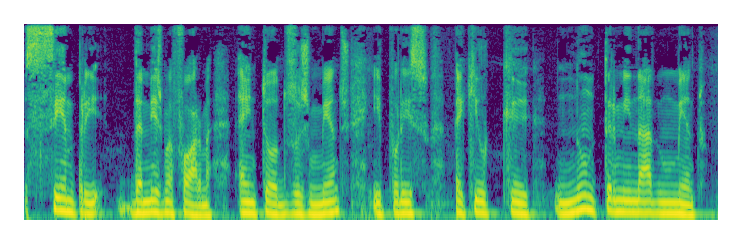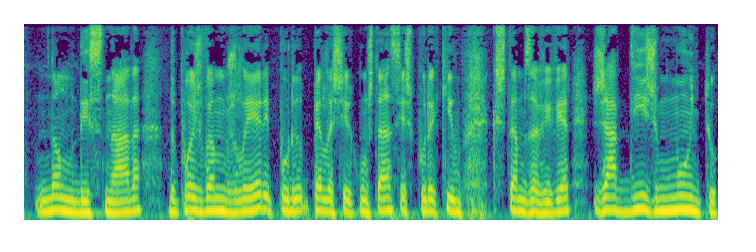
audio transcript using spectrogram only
sempre da mesma forma em todos os momentos e por isso aquilo que num determinado momento não me disse nada, depois vamos ler e por, pelas circunstâncias, por aquilo que estamos a viver, já diz muito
